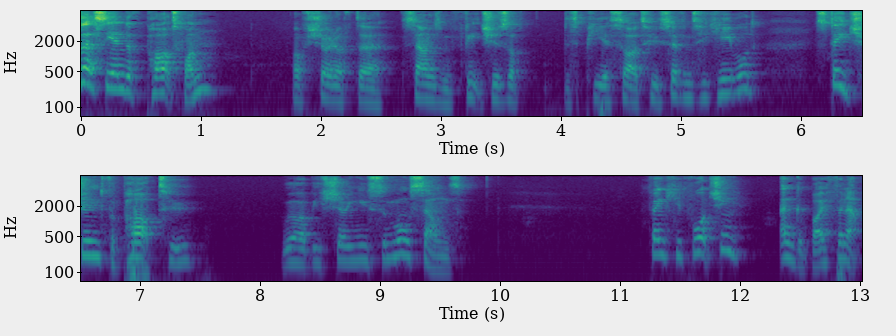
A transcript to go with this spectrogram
So that's the end of part one of showing off the sounds and features of this PSR 270 keyboard. Stay tuned for part two, where I'll be showing you some more sounds. Thank you for watching, and goodbye for now.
